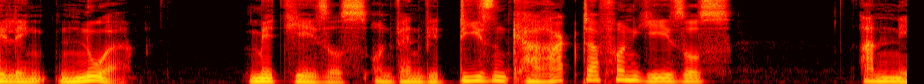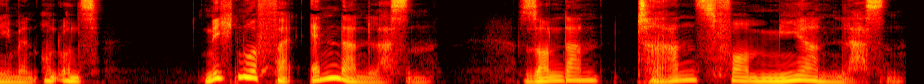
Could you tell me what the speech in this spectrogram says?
gelingt nur mit Jesus. Und wenn wir diesen Charakter von Jesus annehmen und uns nicht nur verändern lassen, sondern transformieren lassen.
